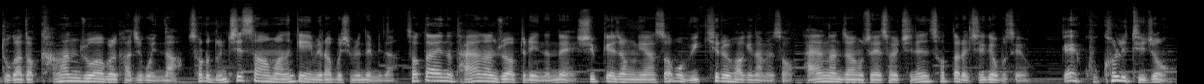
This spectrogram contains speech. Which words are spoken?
누가 더 강한 조합을 가지고 있나 서로 눈치 싸움하는 게임이라 보시면 됩니다. 섰다에는 다양한 조합들이 있는데 쉽게 정리한 서버 위키를 확인하면서 다양한 장소에 설치된 섰다를 즐겨보세요. 꽤 고퀄리티죠.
